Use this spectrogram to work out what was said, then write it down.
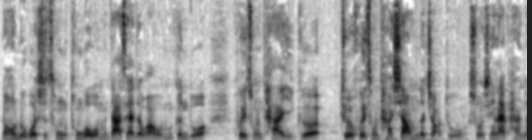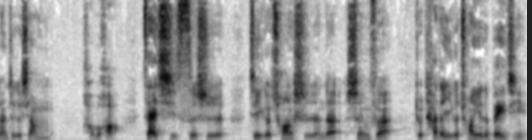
然后如果是从通过我们大赛的话，我们更多会从他一个就是会从他项目的角度，首先来判断这个项目好不好，再其次是这个创始人的身份，就他的一个创业的背景。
